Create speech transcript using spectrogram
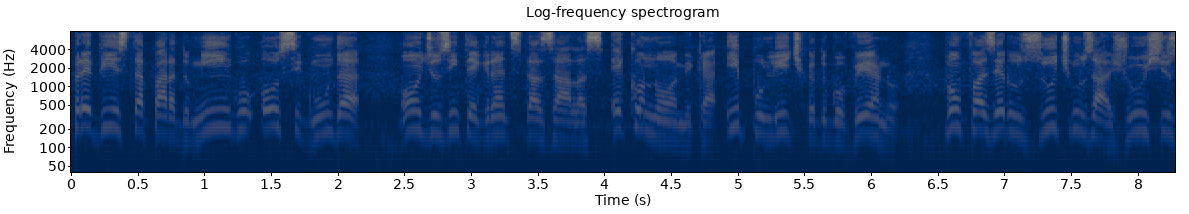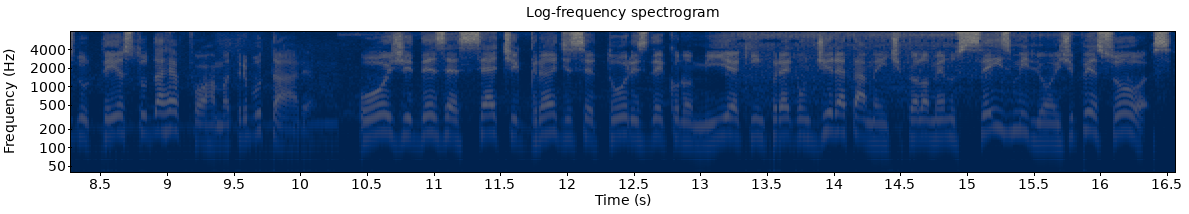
prevista para domingo ou segunda, onde os integrantes das alas econômica e política do governo vão fazer os últimos ajustes no texto da reforma tributária. Hoje, 17 grandes setores da economia que empregam diretamente pelo menos 6 milhões de pessoas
